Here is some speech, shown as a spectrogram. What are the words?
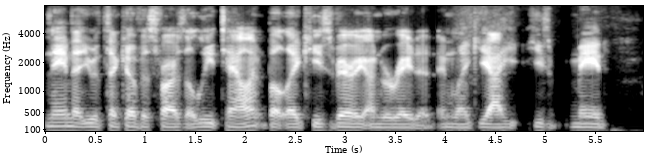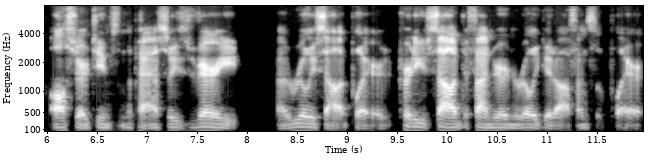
name that you would think of as far as elite talent, but like he's very underrated. And like, yeah, he, he's made all star teams in the past. So he's very, a really solid player, pretty solid defender, and a really good offensive player.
